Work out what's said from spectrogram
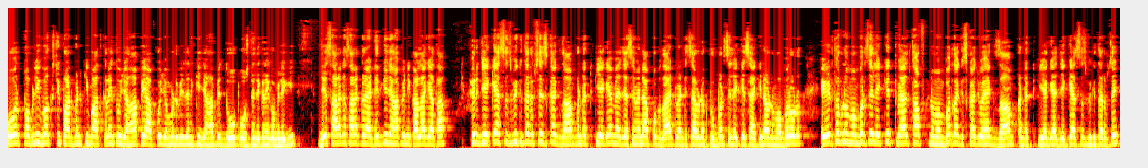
और पब्लिक वर्क्स डिपार्टमेंट की बात करें तो यहाँ पे आपको जम्मू डिवीज़न की जहाँ पे दो पोस्टें देखने को मिलेगी। ये सारा का सारा क्राइटेरिया जहाँ पे निकाला गया था। फिर जेके एसएसबी की तरफ़ से इसका एग्ज़ाम कंडक्ट किया गया। मैं जैसे मैंने आपको बताया 27 अक्टूबर से लेकर सेकंड ऑफ़ नवंबर और एट्थ ऑफ़ नवंबर से लेकर ट्वेल्थ ऑफ़ नवंबर तक इसका जो है एग्ज़ाम कंडक्ट किया गया जेके एसएसबी की तरफ़ से।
